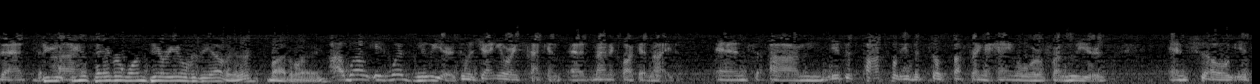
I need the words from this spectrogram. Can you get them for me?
that. do, you, uh, do you favor one theory over the other, by the way? uh, well, it was New Year's. It was January 2nd at 9 o'clock at night. And um, it was possible he was still suffering a hangover from New Year's. And so it's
